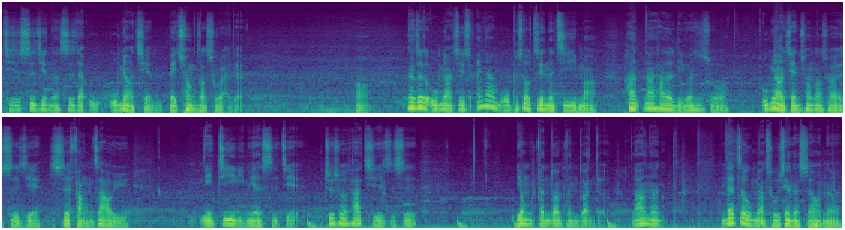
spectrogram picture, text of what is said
其实世界呢是在五五秒前被创造出来的。哦，那这个五秒其实，哎、那我不是有之前的记忆吗？他那他的理论是说，五秒前创造出来的世界是仿造于你记忆里面的世界，就是说它其实只是。用分段分段的，然后呢，你在这五秒出现的时候呢，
